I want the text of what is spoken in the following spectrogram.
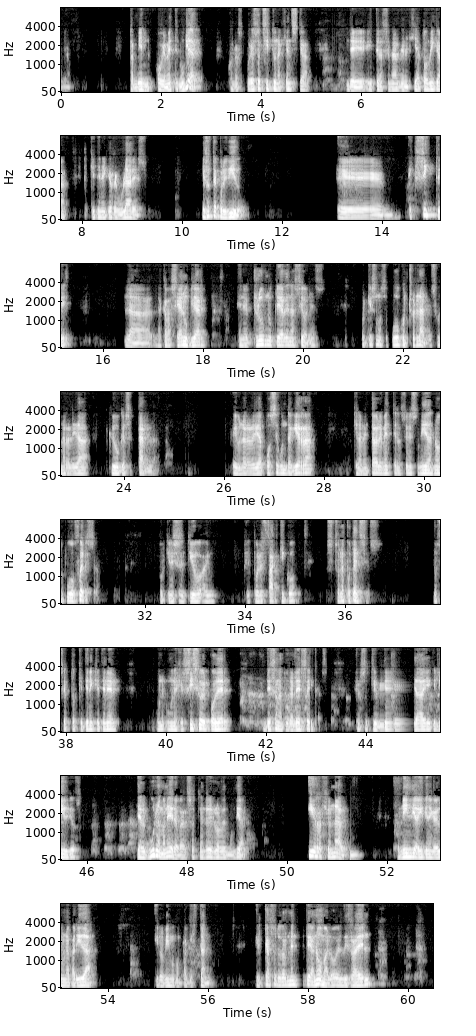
También, obviamente, nuclear. Por eso existe una agencia internacional de energía atómica que tiene que regular eso. Eso está prohibido. Eh, existe la, capacidad nuclear en el Club Nuclear de Naciones, porque eso no se pudo controlar, es una realidad que hubo que aceptarla. Es una realidad post-segunda guerra que lamentablemente Naciones Unidas no tuvo fuerza, porque en ese sentido hay el poder fáctico son las potencias, ¿no es cierto?, que tienen que tener un, ejercicio del poder de esa naturaleza, en el sentido de hay equilibrios, de alguna manera para sostener el orden mundial y regional. Con India ahí tiene que haber una paridad, y lo mismo con Pakistán. El caso totalmente anómalo, el de Israel,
